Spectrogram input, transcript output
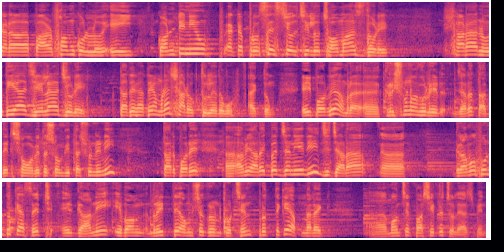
যারা পারফর্ম করল এই কন্টিনিউ একটা প্রসেস চলছিল ছ মাস ধরে। সারা নদিয়া জেলা জুড়ে তাদের হাতে আমরা স্মারক তুলে দেবো। একদম। এই পর্বে আমরা কৃষ্ণনগরের যারা তাদের সমবেত সঙ্গীতটা শুনে নিই। তারপরে আমি আরেকবার জানিয়ে দিই যে যারা গ্রামোফোন টু ক্যাসেট এর গানে এবং নৃত্যে অংশগ্রহণ করছেন প্রত্যেকে আপনারা এক, মঞ্চের পাশে একটু চলে আসবেন।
